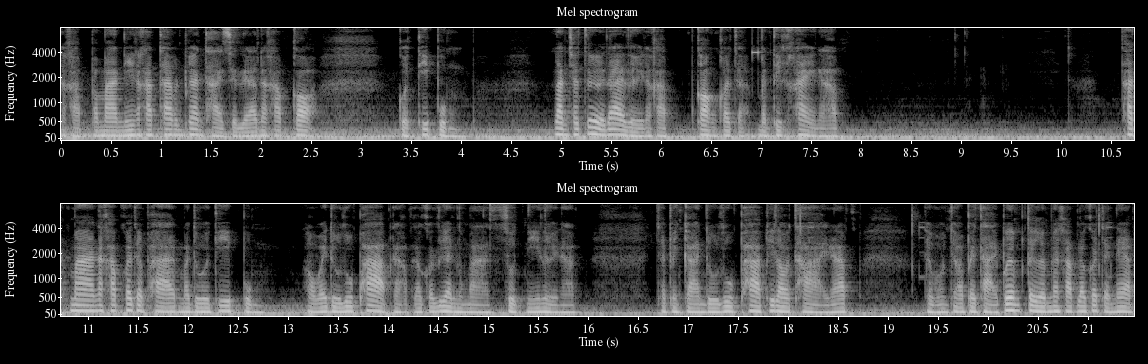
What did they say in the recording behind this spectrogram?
นะครับ ประมาณนี้นะครับถ้าเพื่อนๆถ่ายเสร็จแล้วนะครับ ก็กดที่ปุ่มรันชัตเตอร์ได้เลยนะครับ กล้องก็จะบันทึกให้นะครับ ถัดมานะครับก็จะพามาดูที่ปุ่มเอาไว้ดูรูปภาพนะครับ แล้วก็เลื่อนลงมาสุดนี้เลยนะครับ จะเป็นการดูรูปภาพที่เราถ่ายนะครับ เดี๋ยวผมจะเอาไปถ่ายเพิ่มเติมนะครับ แล้วก็จะแนบ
